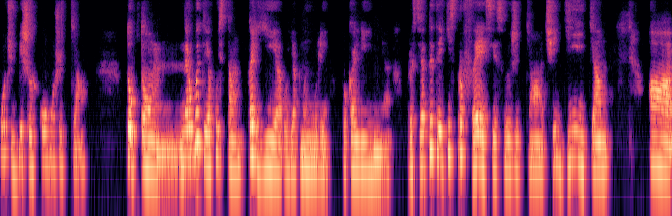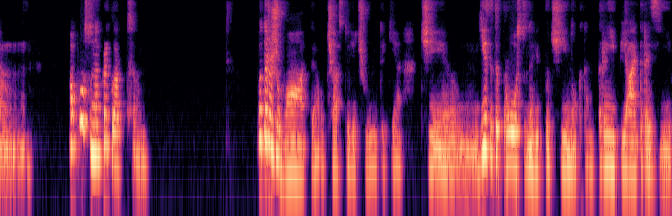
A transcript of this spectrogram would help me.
хочуть більш легкого життя. Тобто не робити якусь там кар'єру, як минулі покоління, присвятити якісь професії своє життя чи дітям, а, а просто, наприклад, подорожувати. От часто я чую таке, чи їздити просто на відпочинок там 3-5 разів.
